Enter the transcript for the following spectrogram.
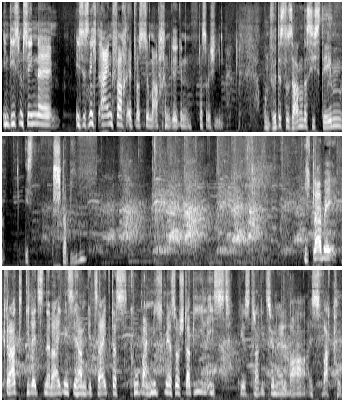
In diesem Sinne ist es nicht einfach, etwas zu machen gegen das Regime. Und würdest du sagen, das System ist stabil? Ich glaube, gerade die letzten Ereignisse haben gezeigt, dass Kuba nicht mehr so stabil ist, wie es traditionell war. Es wackelt.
